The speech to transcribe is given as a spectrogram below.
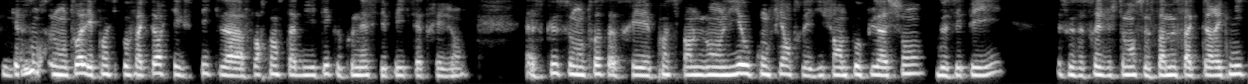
quels sont selon toi les principaux facteurs qui expliquent la forte instabilité que connaissent les pays de cette région? Est-ce que selon toi, ça serait principalement lié au conflit entre les différentes populations de ces pays? Est-ce que ce serait justement ce fameux facteur ethnique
